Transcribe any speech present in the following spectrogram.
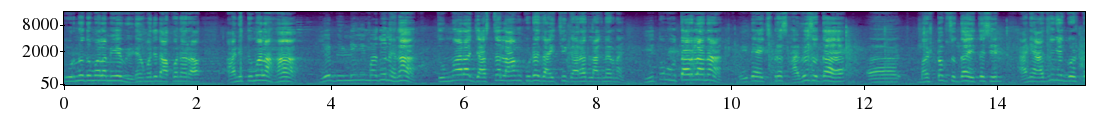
पूर्ण तुम्हाला मी हे व्हिडिओमध्ये दाखवणार आहोत आणि तुम्हाला हां हे बिल्डिंगमधून आहे ना तुम्हाला जास्त लांब कुठं जायची गरज लागणार नाही. इथून उतारला ना इथे एक्सप्रेस हायवे सुद्धा बस स्टॉप सुद्धा इथे सीन आणि अजून एक गोष्ट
